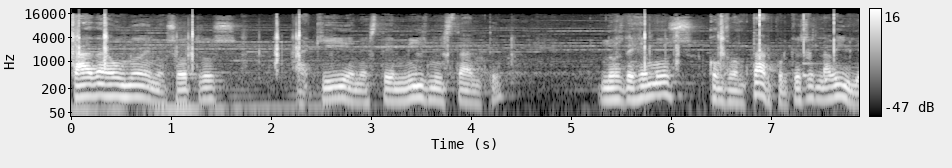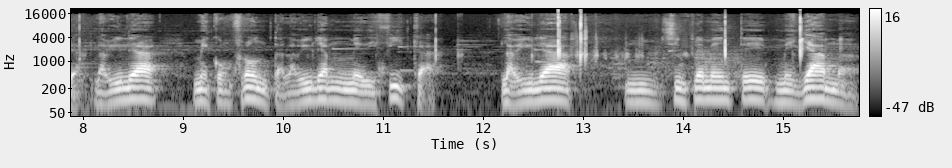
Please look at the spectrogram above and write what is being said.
cada uno de nosotros aquí en este mismo instante nos dejemos confrontar, porque eso es la Biblia. La Biblia me confronta, la Biblia me edifica, la Biblia mm, simplemente me llama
